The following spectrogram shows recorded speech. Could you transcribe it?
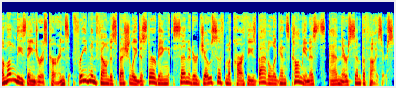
Among these dangerous currents, Friedman found especially disturbing Senator Joseph McCarthy's battle against communists and their sympathizers.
